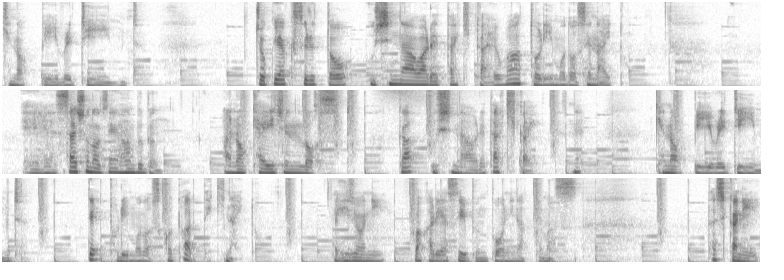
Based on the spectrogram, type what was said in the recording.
cannot be redeemed. 直訳すると失われた機会は取り戻せないと。えー、最初の前半部分 An occasion lost が失われた機会ですね。Cannot be redeemed で取り戻すことはできないと。非常に分かりやすい文法になってます。確かに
